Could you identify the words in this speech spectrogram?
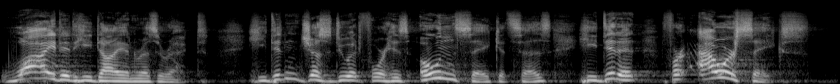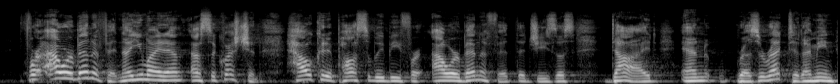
why did he die and resurrect? He didn't just do it for his own sake, it says, he did it for our sakes, for our benefit. Now, you might ask the question how could it possibly be for our benefit that Jesus died and resurrected? I mean,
